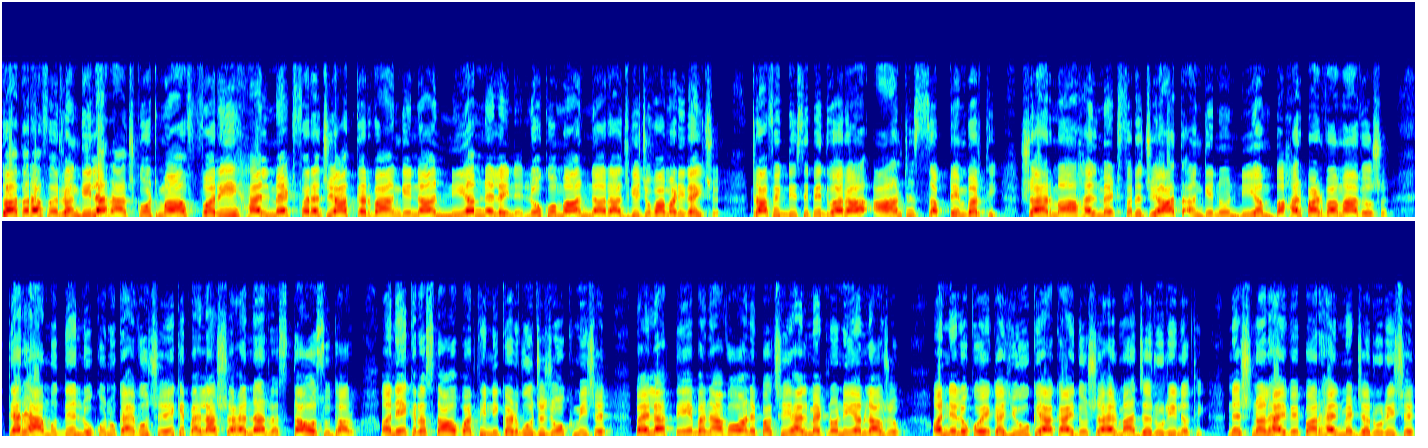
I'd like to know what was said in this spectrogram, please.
તો આ તરફ રંગીલા રાજકોટમાં ફરી હેલ્મેટ ફરજિયાત કરવા અંગેના નિયમને લઈને લોકોમાં નારાજગી જોવા મળી રહી છે. ટ્રાફિક ડીસીપી દ્વારા આઠ સપ્ટેમ્બરથી શહેરમાં હેલ્મેટ ફરજિયાત અંગેનો નિયમ બહાર પાડવામાં આવ્યો છે. ત્યારે આ મુદ્દે લોકોનું કહેવું છે કે પહેલા શહેરના રસ્તાઓ સુધારો. અનેક રસ્તાઓ પરથી નીકળવું જ જોખમી છે. પહેલા તે બનાવો અને પછી હેલ્મેટનો નિયમ લાવજો. અન્ય લોકોએ કહ્યું કે આ કાયદો શહેરમાં જરૂરી નથી. નેશનલ હાઈવે પર હેલ્મેટ જરૂરી છે,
